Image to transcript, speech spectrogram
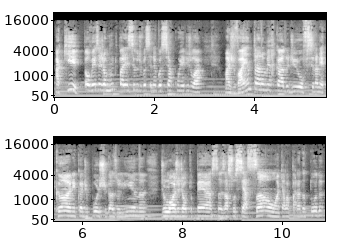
aqui talvez seja muito parecido de você negociar com eles lá. Mas vai entrar no mercado de oficina mecânica, de posto de gasolina, de loja de autopeças, associação, aquela parada toda.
